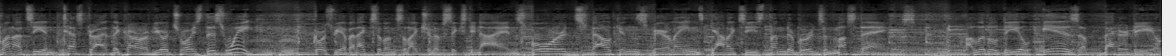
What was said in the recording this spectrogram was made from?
Why not see and test drive the car of your choice this week? Of course, we have an excellent selection of 69s, Fords, Falcons, Fairlanes, Galaxies, Thunderbirds, and Mustangs. A little deal is a better deal.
